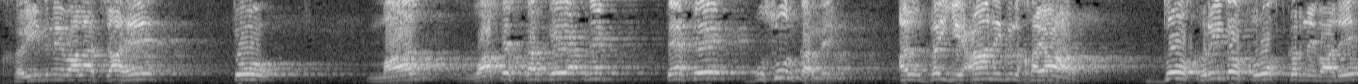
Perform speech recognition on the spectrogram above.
خریدنے والا چاہے تو مال واپس کر کے اپنے پیسے وصول کر لے۔ البیعان بالخیار، دو خرید و فروخت کرنے والے،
